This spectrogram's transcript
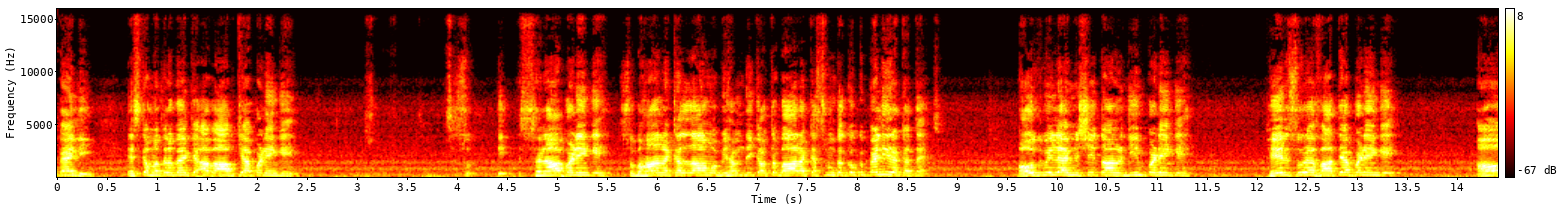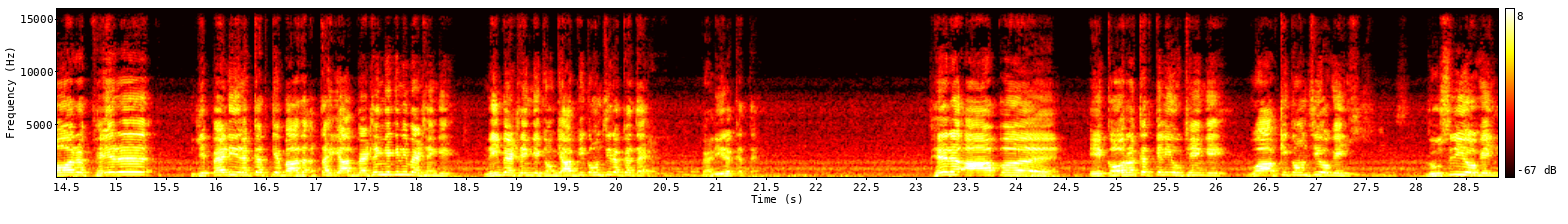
پہلی۔ اس کا مطلب ہے کہ اب آپ کیا پڑھیں گے؟ سنا پڑھیں گے۔ سبحان اللہ و بحمدی کا تبارہ قسم کا کیونکہ پہلی رکت ہے۔ اعوذ باللہ من الشیطان الرجیم پڑھیں گے۔ پھر سورہ فاتحہ پڑھیں گے۔ اور پھر یہ پہلی رکت کے بعد اتحیات بیٹھیں گے کہ نہیں بیٹھیں گے؟ نہیں بیٹھیں گے، کیونکہ آپ کی کون سی رکت ہے؟ پہلی رکت ہے۔ پھر آپ ایک اور رکت کے لیے اٹھیں گے، وہ آپ کی کون سی ہو گئی؟ دوسری ہو گئی۔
